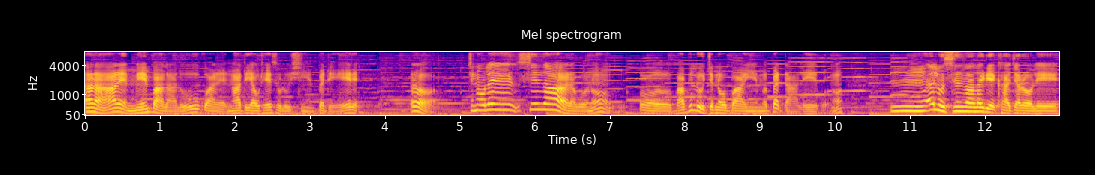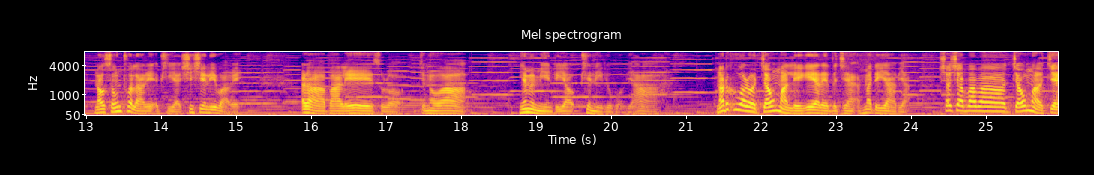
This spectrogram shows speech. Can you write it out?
အဲ့ဒါတဲ့မင်းပါလာလို့กว่าတဲ့ငါတယောက်တည်းဆိုလို့ရှိရင်ပက်တယ်တဲ့အဲ့တော့ကျွန်တော်လည်းစဉ်းစားရတာပေါ့နော် ဟောဘာဖြစ်လို့ကျွန်တော်ပါရင်မပက်တာလဲပေါ့နော်อืมအဲ့လိုစဉ်းစားလိုက်တဲ့အခါကျတော့လေနောက်ဆုံးထွက်လာတဲ့အဖြေကရှင်းရှင်းလေးပါပဲအဲ့ဒါဘာလဲဆိုတော့ကျွန်တော်ကမျက်မမြင်တယောက်ဖြစ်နေလို့ပေါ့ဗျာနောက်တစ်ခုကတော့ကျောင်းမှာလဲခဲ့ရတဲ့တကြံအမှတ်တရဗျရှာရှာပါပါကျောင်းမှာကြံ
